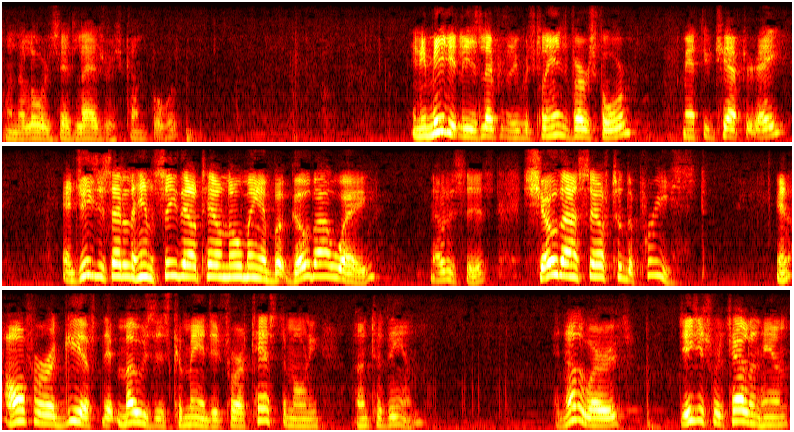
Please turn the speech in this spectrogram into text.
when the Lord said, Lazarus, come forth. And immediately his leprosy was cleansed. Verse 4, Matthew chapter 8. And Jesus said unto him, See thou tell no man, but go thy way. Notice this. Show thyself to the priest, and offer a gift that Moses commanded for a testimony unto them. In other words, Jesus was telling him,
